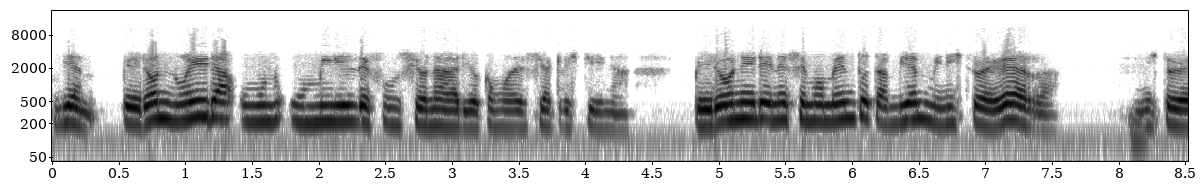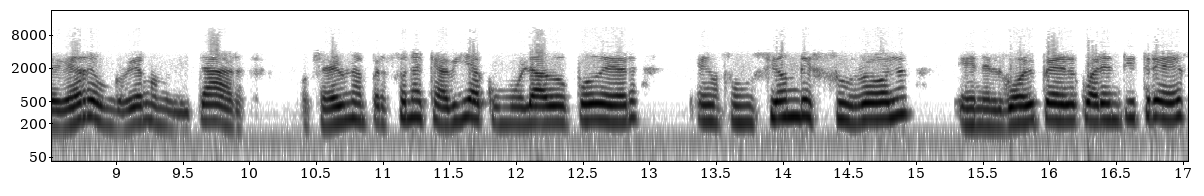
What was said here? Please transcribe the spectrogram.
Bien, Perón no era un humilde funcionario, como decía Cristina. Perón era en ese momento también ministro de guerra, ministro de guerra de un gobierno militar. O sea, era una persona que había acumulado poder en función de su rol en el golpe del 43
